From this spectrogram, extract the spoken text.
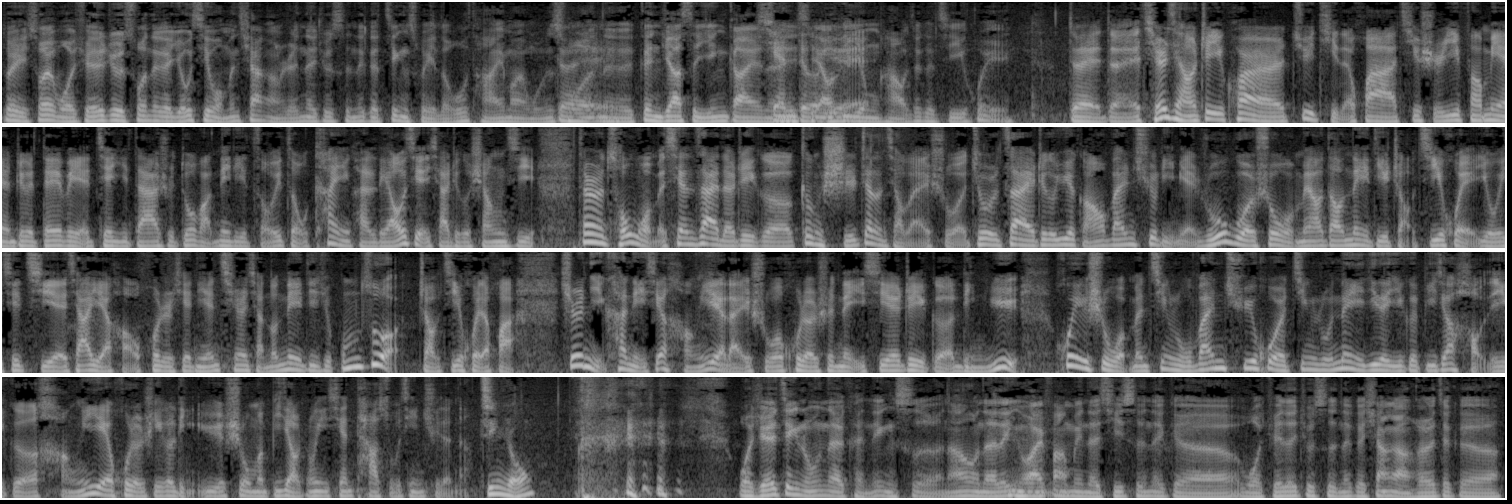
对，所以我觉得就是说，那个尤其我们香港人呢，就是那个近水楼台嘛，我们说那个更加是应该呢，要利用好这个机会。对对，其实讲到这一块儿具体的话，其实一方面，这个 David 也建议大家是多往内地走一走、看一看、了解一下这个商机。但是从我们现在的这个更实战的角度来说，就是在这个粤港澳湾区里面，如果说我们要到内地找机会，有一些企业家也好，或者一些年轻人想到内地去工作找机会的话，其实你看哪些行业来说，或者是哪些这个领域，会是我们进入湾区或者进入内地的一个比较好的一个行业或者是一个领域，是我们比较容易先踏足进去的呢？金融。我觉得金融呢肯定是，然后呢，另外一方面呢，其实那个我觉得就是那个香港和这个。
